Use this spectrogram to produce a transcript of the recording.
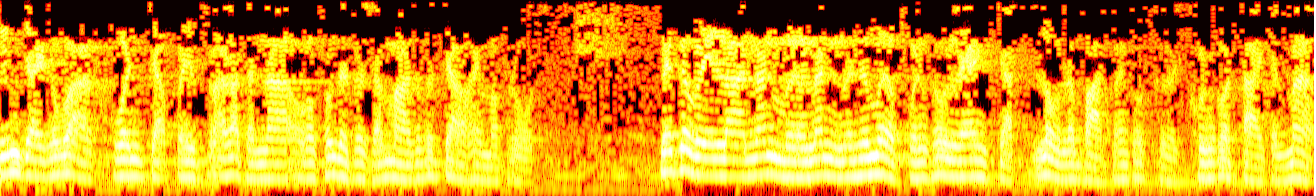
สินใจก็ว่าควรจะไปอาราธนาองค์สมเด็จพระสัมมาสัมพุทธเจ้าให้มาโปรดแล้วก็เวลานั้นเมืองนั้นเมื่อฝนเขาแรงจัดโรคระบาดมันก็เกิด คนก็ตายกันมาก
